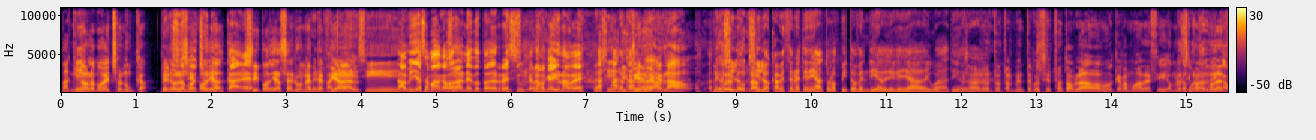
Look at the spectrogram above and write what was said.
¿Para qué? No lo hemos hecho nunca. Pero Pero, no lo sí hemos hecho podía- nunca, ¿eh? Sí podía ser un ¿Pero para especial. qué? Si- A mí ya se me ha acabado si- la anécdota de Resu, que no es que hay una vez. Pero si los, Y tú cabezones- no he hablado. pero si, lo- si los cabezones tenían todos los pitos vendidos, llegué ya da igual, tío. Claro, Eh, totalmente. Pues si está todo hablado, vamos, ¿qué vamos a decir? Hombre, Bueno, sí pues podemos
